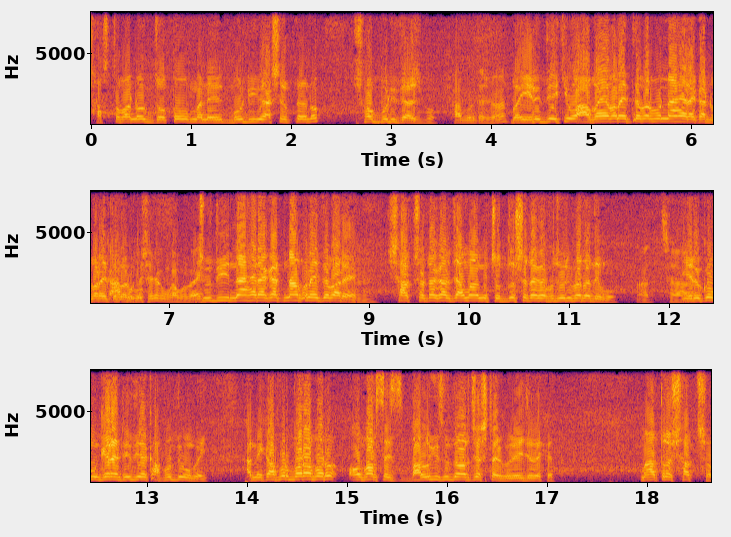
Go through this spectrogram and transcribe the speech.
স্বাস্থ্যবান হোক যত মানে বডি কেন সব বডিতে আসব। আসবে হ্যাঁ? ভাই এটা দিয়ে কেউ আবায়া বানাইতে পারব না হেরা কাট বানাইতে পারব? সেরকম কাপড় ভাই। যদি না হেরা কাট না বানাইতে পারে সাতশো টাকার জামা আমি চোদ্দশো টাকা জরিমানা দেবো। আচ্ছা। এরকম গ্যারান্টি দিয়ে কাপড় দেবো ভাই। আমি কাপড় বরাবর ওভার সাইজ ভালো কিছু দেওয়ার চেষ্টা করি এই যে দেখেন। মাত্র সাতশো।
